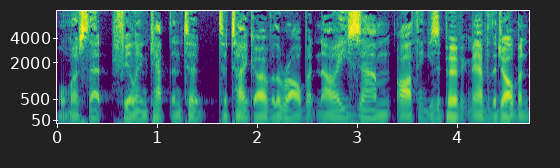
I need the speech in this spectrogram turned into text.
almost that fill-in captain to to take over the role. But no, he's um, I think he's a perfect man for the job, and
